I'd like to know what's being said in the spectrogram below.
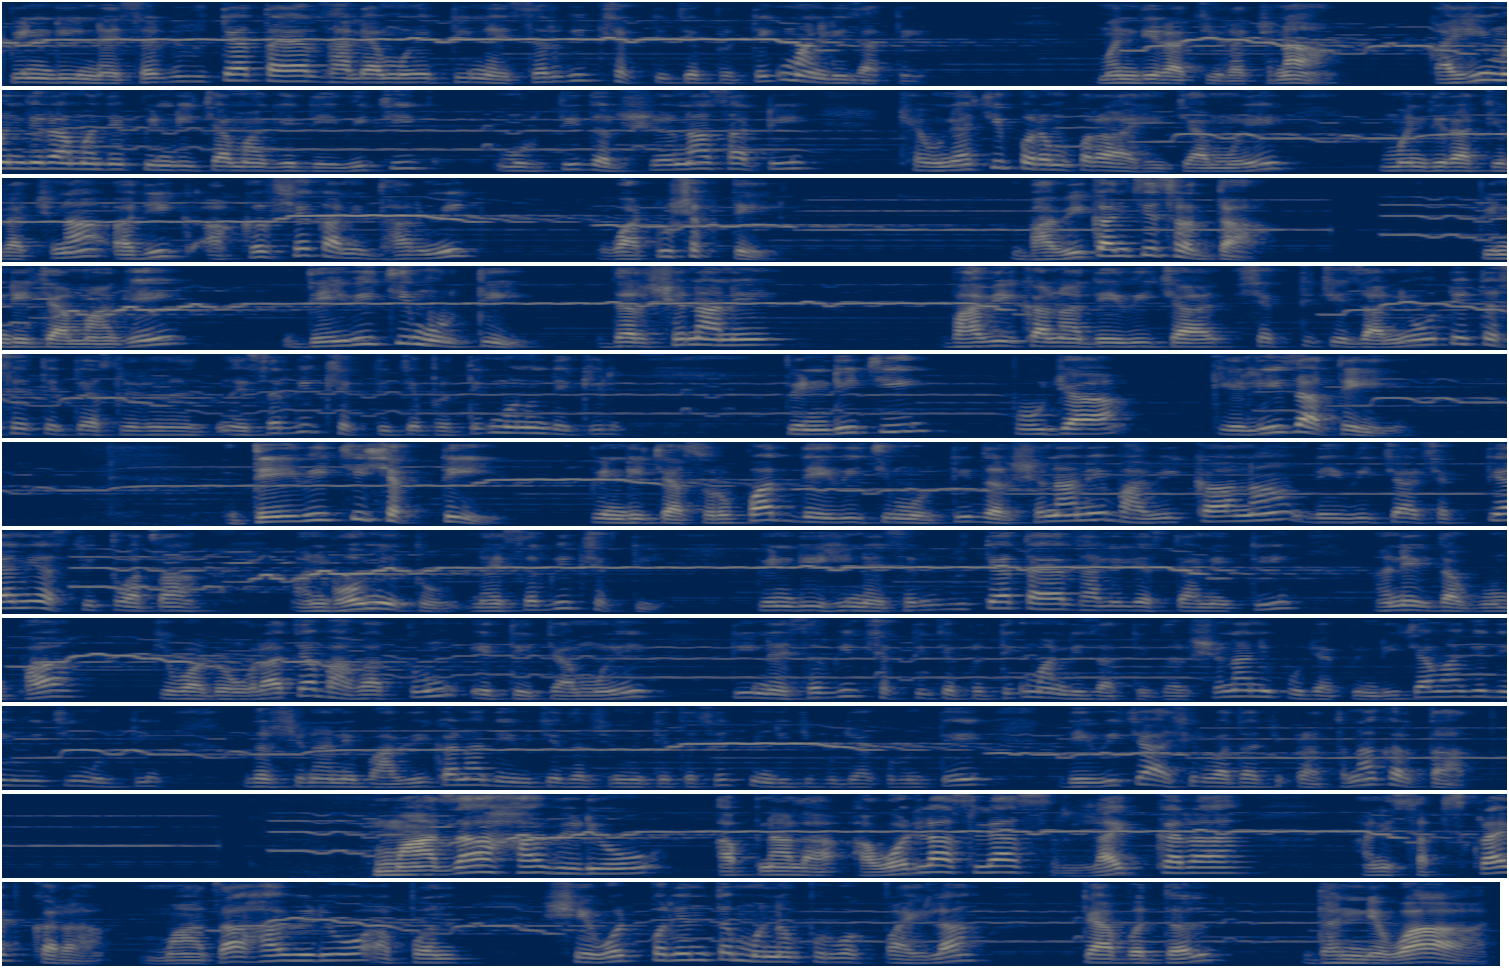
पिंडी नैसर्गिकरित्या तयार झाल्यामुळे ती नैसर्गिक शक्तीचे प्रतीक मानली जाते. मंदिराची रचना. काही मंदिरामध्ये पिंडीच्या मागे देवीची मूर्ती दर्शनासाठी ठेवण्याची परंपरा आहे ज्यामुळे मंदिराची रचना अधिक आकर्षक आणि धार्मिक वाटू शकते. भाविकांची श्रद्धा. पिंडीच्या मागे देवीची मूर्ती दर्शनाने भाविकांना देवीच्या शक्तीची जाणीव होते. तसेच तेथे असलेल्या नैसर्गिक शक्तीचे प्रतीक म्हणून देखील पिंडीची पूजा केली जाते. देवीची शक्ती पिंडीच्या स्वरूपात देवीची मूर्ती दर्शनाने भाविकांना देवीच्या शक्ती आणि अस्तित्वाचा अनुभव मिळतो. नैसर्गिक शक्ती पिंडी ही नैसर्गिकरित्या तयार झालेली असते आणि ती अनेकदा गुंफा किंवा डोंगराच्या भागातून येते. त्यामुळे ती नैसर्गिक शक्तीचे प्रतीक मानली जाते. दर्शन आणि पूजा पिंडीच्या मागे देवीची मूर्ती दर्शनाने भाविकांना देवीचे दर्शन मिळते. तसेच पिंडीची पूजा करून ते देवीच्या आशीर्वादाची प्रार्थना करतात. माझा हा व्हिडिओ आपणाला आवडला असल्यास लाईक करा आणि सबस्क्राईब करा. माझा हा व्हिडिओ आपण शेवटपर्यंत मनपूर्वक पाहिला. त्याबद्दल धन्यवाद.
